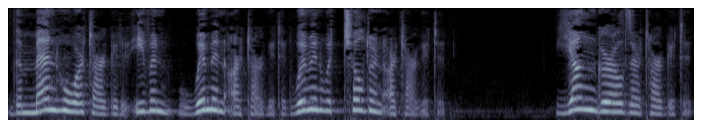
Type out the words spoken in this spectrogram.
the men who are targeted, even women are targeted. Women with children are targeted. Young girls are targeted.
